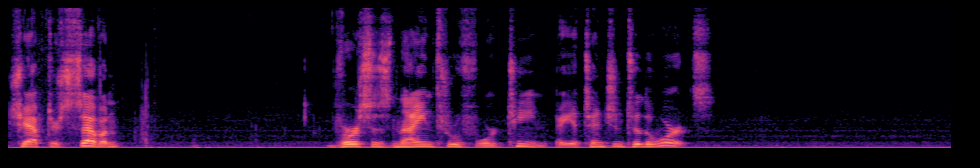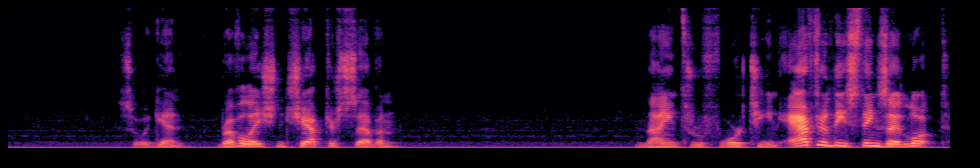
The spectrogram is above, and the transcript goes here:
Chapter 7, verses 9 through 14. Pay attention to the words. So, again, Revelation chapter 7, 9 through 14. After these things I looked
